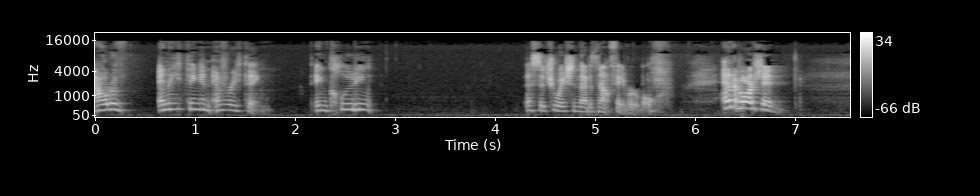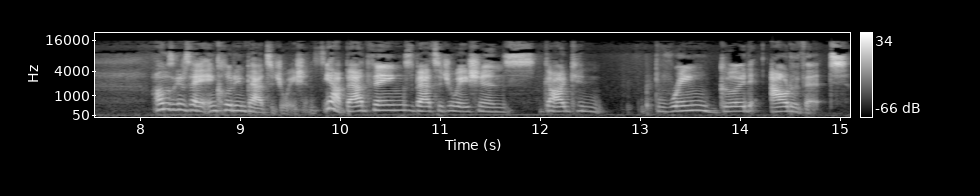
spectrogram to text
out of anything and everything, including a situation that is not favorable. And abortion. I was going to say, including bad situations. Yeah, bad things, bad situations. God can bring good out of it.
